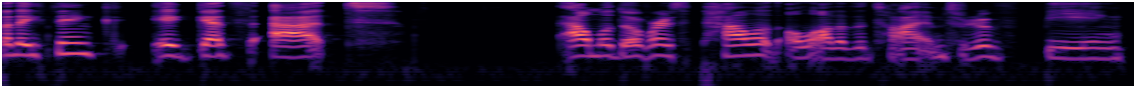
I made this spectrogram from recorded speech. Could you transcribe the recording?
But I think it gets at Almodovar's palette a lot of the time, sort of being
